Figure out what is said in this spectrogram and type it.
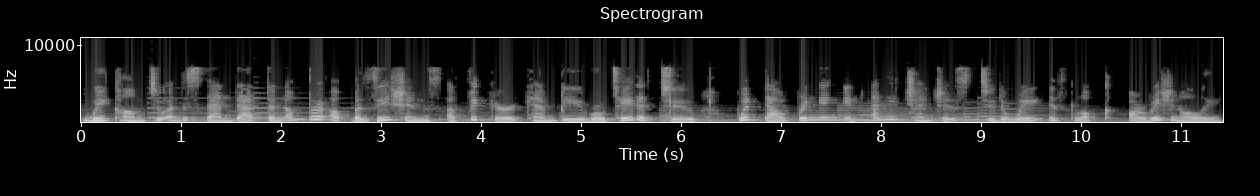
We come to understand that the number of positions a figure can be rotated to without bringing in any changes to the way it looked originally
